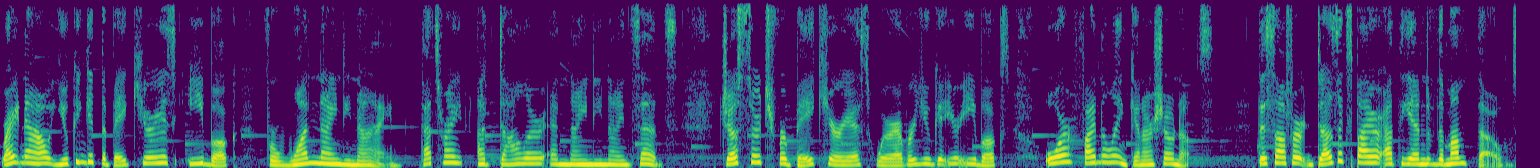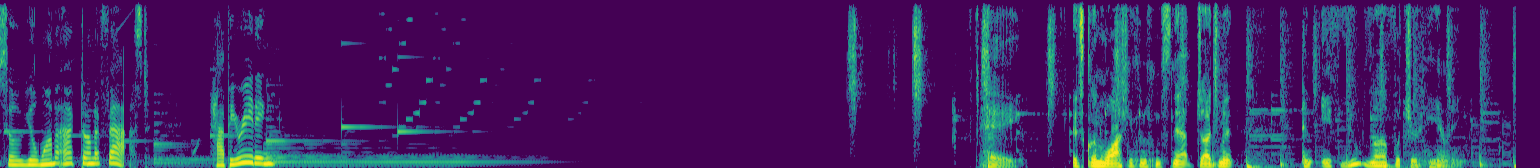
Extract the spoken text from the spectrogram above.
Right now, you can get the Bay Curious ebook for $1.99. That's right, $1.99. Just search for Bay Curious wherever you get your ebooks or find a link in our show notes. This offer does expire at the end of the month, though, so you'll want to act on it fast. Happy reading! Hey, it's Glynn Washington from Snap Judgment. And if you love what you're hearing,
